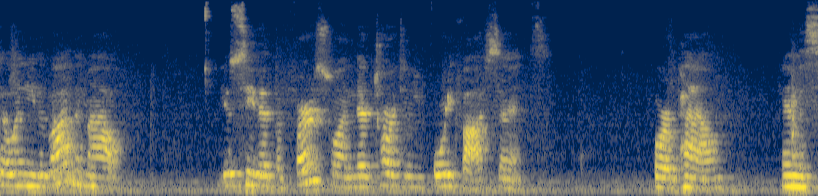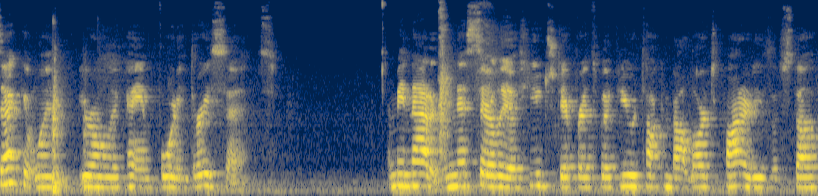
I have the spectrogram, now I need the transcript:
So when you divide them out, you'll see that the first one, they're charging you forty-five cents for a pound. And the second one, you're only paying forty-three cents. I mean, not necessarily a huge difference, but if you were talking about large quantities of stuff,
